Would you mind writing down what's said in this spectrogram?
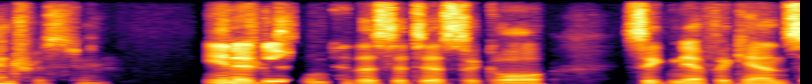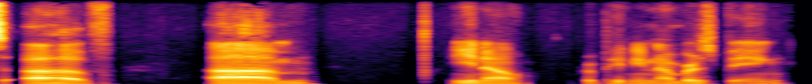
Interesting. in Interesting. addition to the statistical significance of um you know repeating numbers being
